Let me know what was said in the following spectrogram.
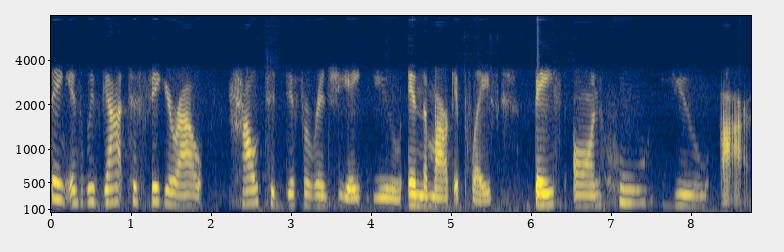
thing is we've got to figure out how to differentiate you in the marketplace based on who you are.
